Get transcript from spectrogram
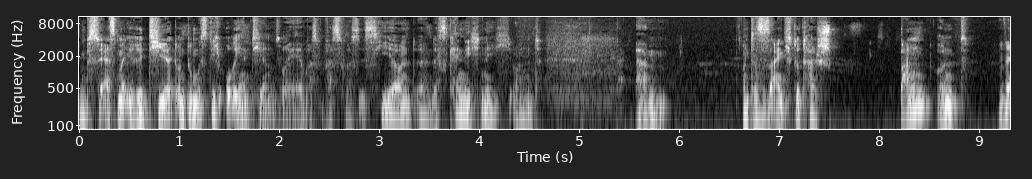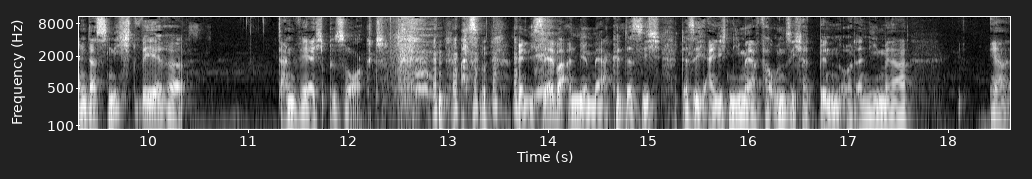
bist du erstmal irritiert und du musst dich orientieren. So, hey, was, was, was ist hier und äh, das kenne ich nicht. Und, ähm, und das ist eigentlich total spannend. Und wenn das nicht wäre, dann wäre ich besorgt. also wenn ich selber an mir merke, dass ich, dass ich eigentlich nie mehr verunsichert bin oder nie mehr ja,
